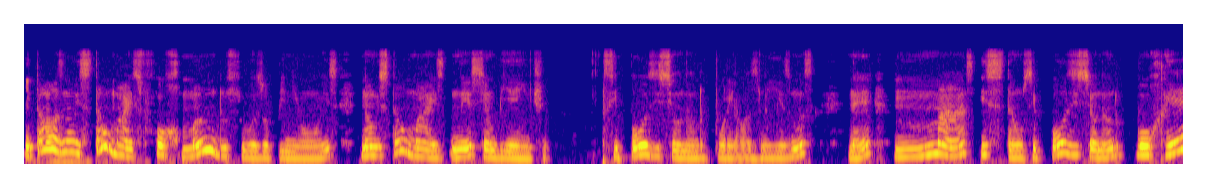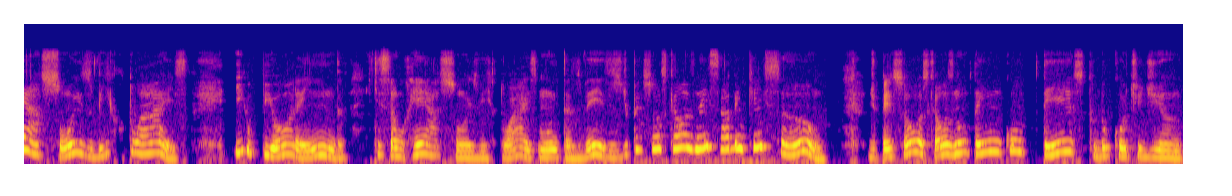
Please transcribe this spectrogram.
Então elas não estão mais formando suas opiniões, não estão mais nesse ambiente se posicionando por elas mesmas, né? Mas estão se posicionando por reações virtuais. E o pior ainda, que são reações virtuais, muitas vezes, de pessoas que elas nem sabem quem são, de pessoas que elas não têm um contexto do cotidiano.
